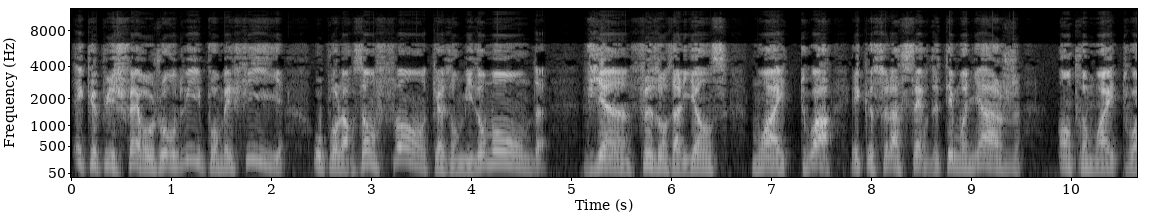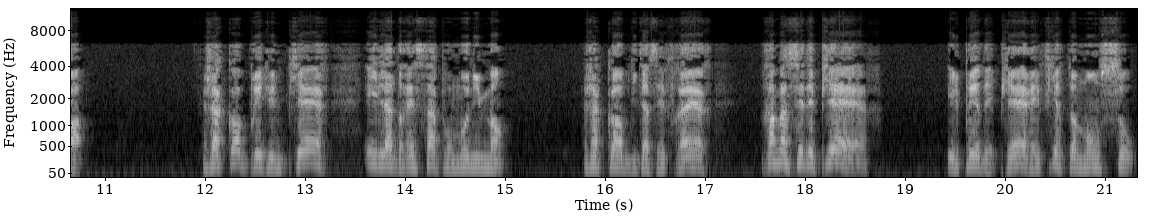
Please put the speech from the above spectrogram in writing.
Et que puis-je faire aujourd'hui pour mes filles, ou pour leurs enfants qu'elles ont mis au monde? Viens, faisons alliance, moi et toi, et que cela serve de témoignage entre moi et toi. Jacob prit une pierre, et il l'adressa pour monument. Jacob dit à ses frères, Ramassez des pierres. Ils prirent des pierres et firent un monceau,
